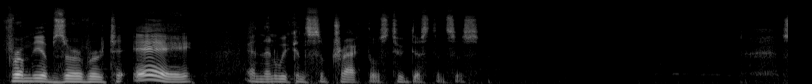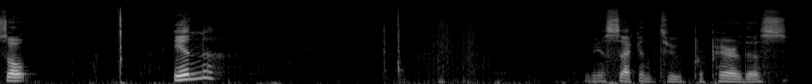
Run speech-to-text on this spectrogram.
from the observer to A, and then we can subtract those two distances. So in, give me a second to prepare this.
